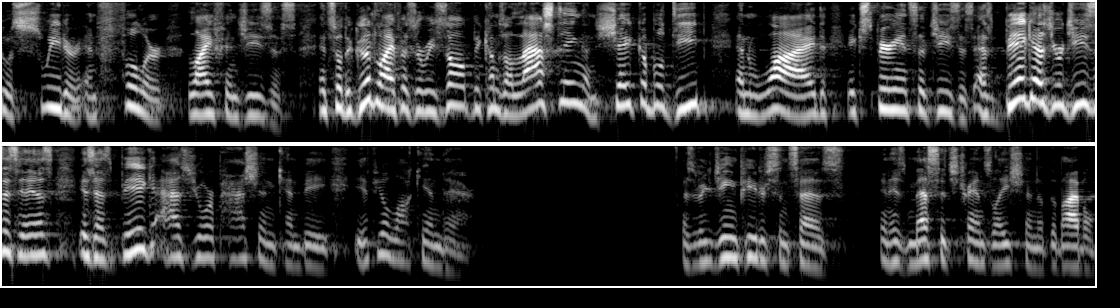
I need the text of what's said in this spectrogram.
to a sweeter and fuller life in Jesus. And so the good life, as a result, becomes a lasting, unshakable, deep, and wide experience of Jesus. As big as your Jesus is, is as big as your passion can be if you'll lock in there. As Eugene Peterson says in his message translation of the Bible,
